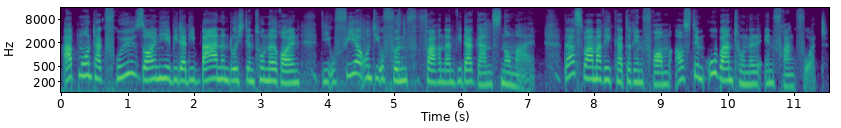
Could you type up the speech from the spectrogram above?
Ab Montag früh sollen hier wieder die Bahnen durch den Tunnel rollen. Die U4 und die U5 fahren dann wieder ganz normal. Das war Marie-Katharin Fromm aus dem U-Bahn-Tunnel in Frankfurt.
